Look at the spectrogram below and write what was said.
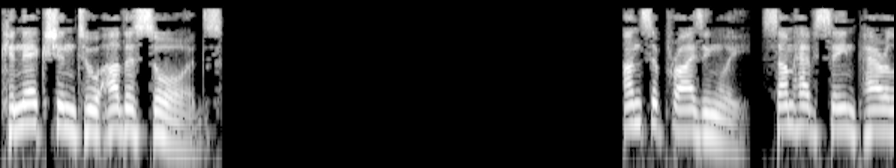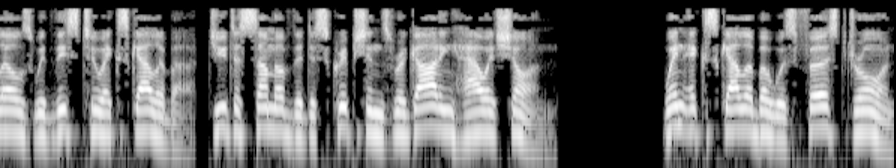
Connection to other swords Unsurprisingly, some have seen parallels with this to Excalibur, due to some of the descriptions regarding how it shone. When Excalibur was first drawn,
